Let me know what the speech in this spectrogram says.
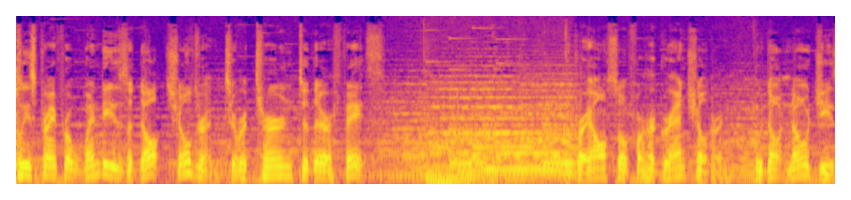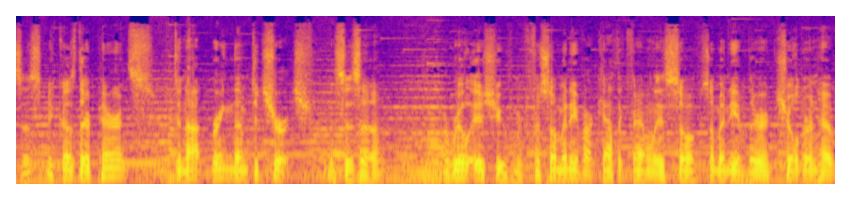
Please pray for Wendy's adult children to return to their faith. Pray also for her grandchildren who don't know Jesus because their parents do not bring them to church. This is a, a real issue for so many of our Catholic families. So, so many of their children have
